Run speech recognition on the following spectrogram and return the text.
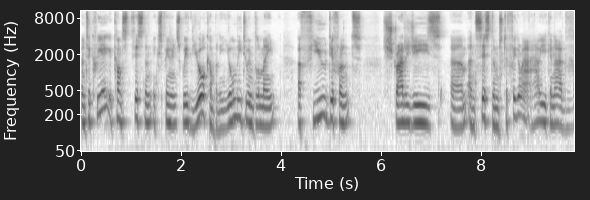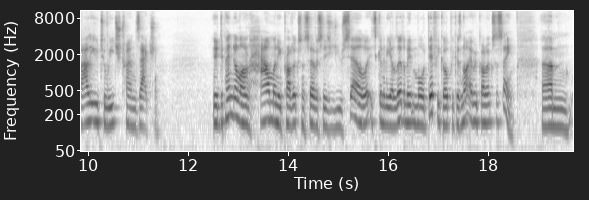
And to create a consistent experience with your company, you'll need to implement a few different strategies um, and systems to figure out how you can add value to each transaction. It, depending on how many products and services you sell, it's going to be a little bit more difficult because not every product's the same. Um,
